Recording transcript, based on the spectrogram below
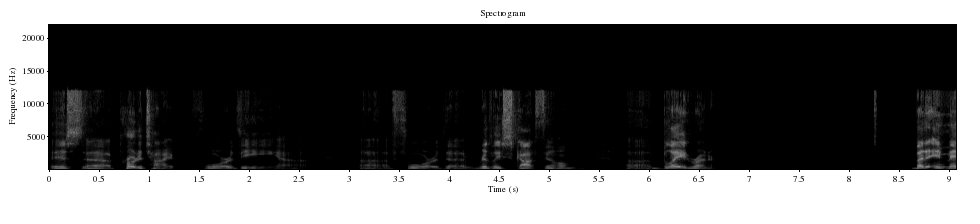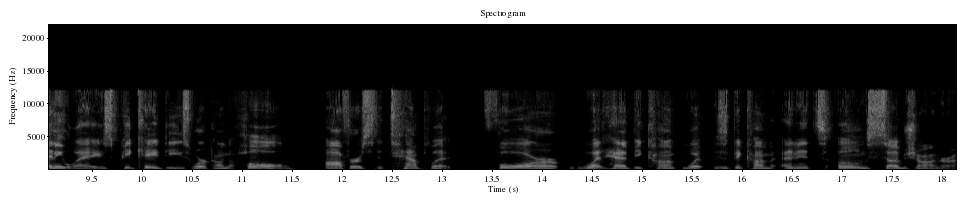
is the prototype for the uh, uh, for the Ridley Scott film uh, Blade Runner. But in many ways, PKD's work on the whole offers the template for what had become what has become an its own subgenre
